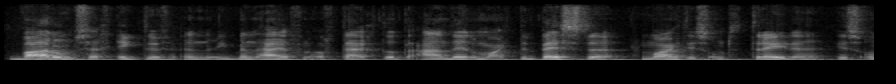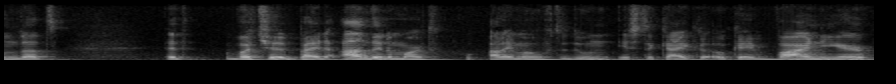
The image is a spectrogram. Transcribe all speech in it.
Waarom zeg ik dus, en ik ben er heilig van overtuigd dat de aandelenmarkt de beste markt is om te traden, is omdat het, wat je bij de aandelenmarkt alleen maar hoeft te doen, is te kijken, oké, wanneer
